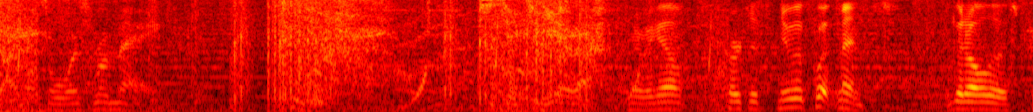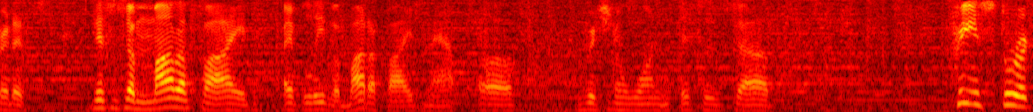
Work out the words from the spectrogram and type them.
Dinosaurs remain. Stick together. There we go. Purchase new equipment. Look at all those credits. This is a modified, I believe, a modified map of original one. This is uh, prehistoric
